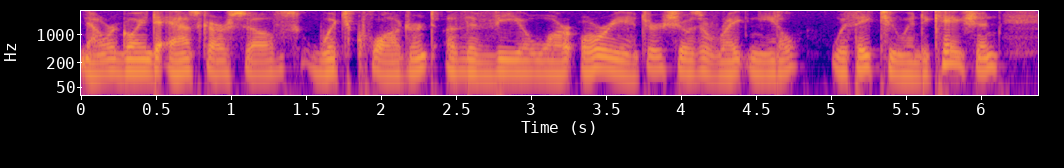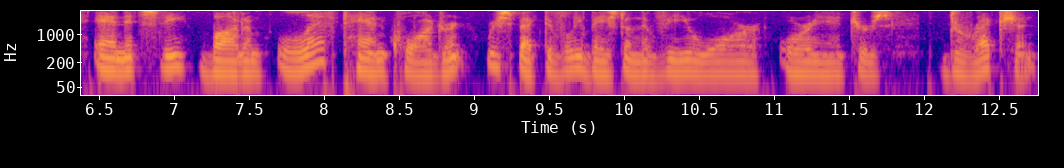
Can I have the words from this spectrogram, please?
Now we're going to ask ourselves which quadrant of the VOR orienter shows a right needle with a 2 indication, and it's the bottom left-hand quadrant, respectively, based on the VOR orienter's direction.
